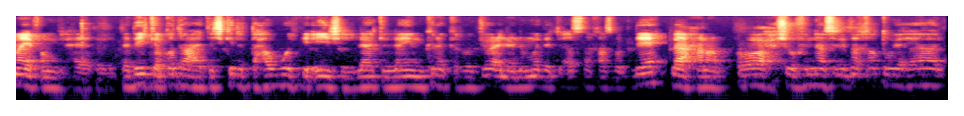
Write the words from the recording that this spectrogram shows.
ما يفهمون الحياة. لديك القدرة على تشكيل التحول في أي شيء لكن لا يمكنك الرجوع إلى نموذج أصلا خاص بك. ليه؟ لا حرام. روح شوف الناس اللي ضغطوا يا عيال.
